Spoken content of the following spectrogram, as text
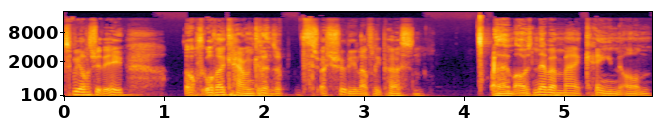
to be honest with you, although Karen Gillan's a, a truly lovely person, um, I was never mad keen on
